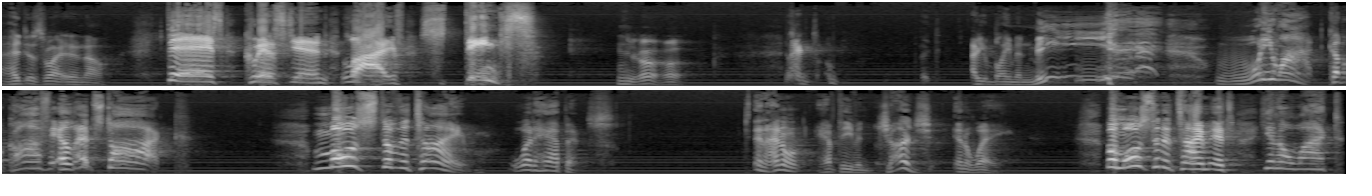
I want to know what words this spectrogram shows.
I just want you to know. This Christian life stinks. yeah Are you blaming me? what do you want? Cup of coffee? Uh, let's talk. Most of the time, what happens? And I don't have to even judge in a way. But most of the time, it's, you know what?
